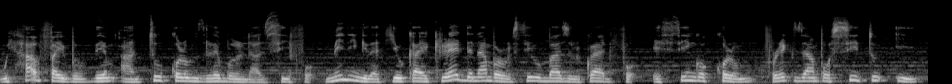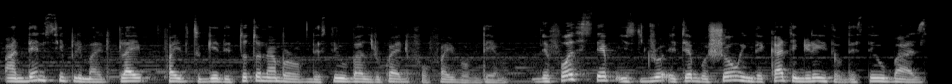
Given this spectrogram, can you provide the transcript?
we have five of them and two columns labeled as C4, meaning that you calculate the number of steel bars required for a single column, for example C2E, and then simply multiply 5 to get the total number of the steel bars required for five of them. The fourth step is to draw a table showing the cutting length of the steel bars,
